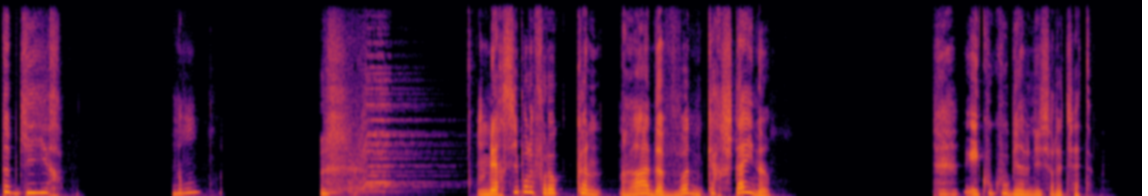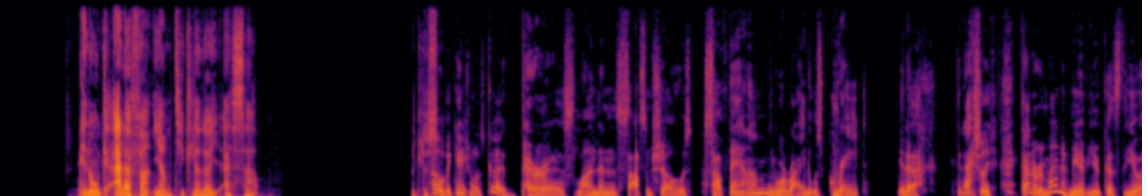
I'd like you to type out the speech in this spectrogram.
Top Gear. Non. Merci pour le follow, Conrad von Karstein. Et coucou, bienvenue sur le chat. Et donc, à la fin, il y a un petit clin d'œil à ça. Oh, vacation was good. Paris, London, saw some shows. Saw Phantom. You were right. It was great. It uh, it actually kind of reminded me of you because the uh,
